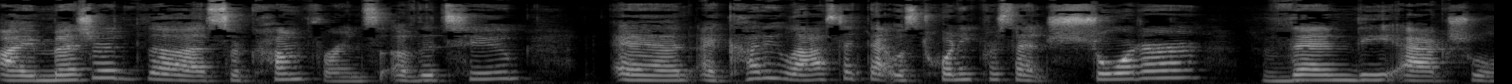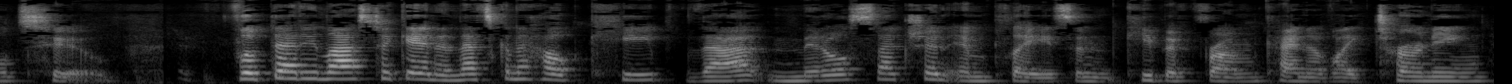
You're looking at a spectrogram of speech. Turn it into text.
I measured the circumference of the tube and I cut elastic that was 20% shorter than the actual tube. Flip that elastic in and that's going to help keep that middle section in place and keep it from kind of like turning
